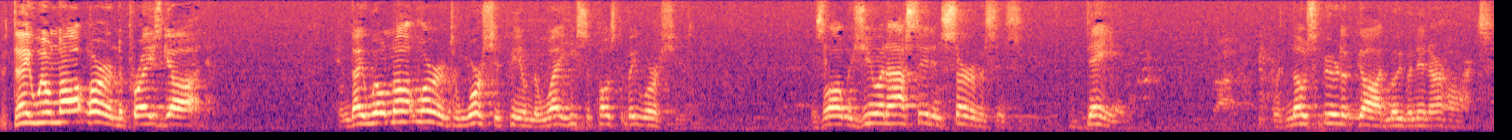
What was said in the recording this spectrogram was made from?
But they will not learn to praise God. And they will not learn to worship Him the way He's supposed to be worshiped. As long as you and I sit in services dead with no Spirit of God moving in our hearts.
